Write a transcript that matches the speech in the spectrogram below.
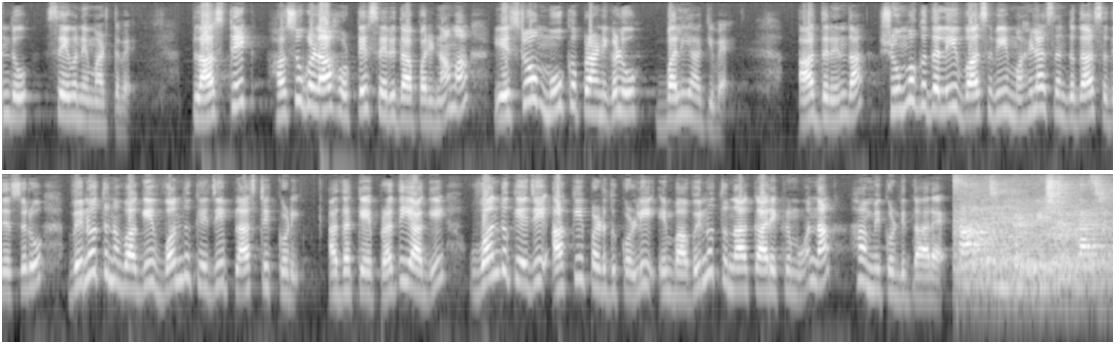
ಎಂದು ಸೇವನೆ ಮಾಡ್ತವೆ. ಪ್ಲಾಸ್ಟಿಕ್ ಹಸುಗಳ ಹೊಟ್ಟೆ ಸೇರಿದ ಪರಿಣಾಮ ಎಷ್ಟೋ ಮೂಕ ಪ್ರಾಣಿಗಳು ಬಲಿಯಾಗಿವೆ. ಆದ್ದರಿಂದ ಶಿವಮೊಗ್ಗದಲ್ಲಿ ವಾಸವಿ ಮಹಿಳಾ ಸಂಘದ ಸದಸ್ಯರು ವಿನೂತನವಾಗಿ ಒಂದು ಕೆಜಿ ಪ್ಲಾಸ್ಟಿಕ್ ಕೊಡಿ. ಅದಕ್ಕೆ ಪ್ರತಿಯಾಗಿ ಒಂದು ಕೆಜಿ ಅಕ್ಕಿ ಪಡೆದುಕೊಳ್ಳಿ ಎಂಬ ವಿನೂತನ ಕಾರ್ಯಕ್ರಮವನ್ನ ಹಮ್ಮಿಕೊಂಡಿದ್ದಾರೆ. ಸಾರ್ವಜನಿಕರು ಎಷ್ಟು ಪ್ಲಾಸ್ಟಿಕ್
